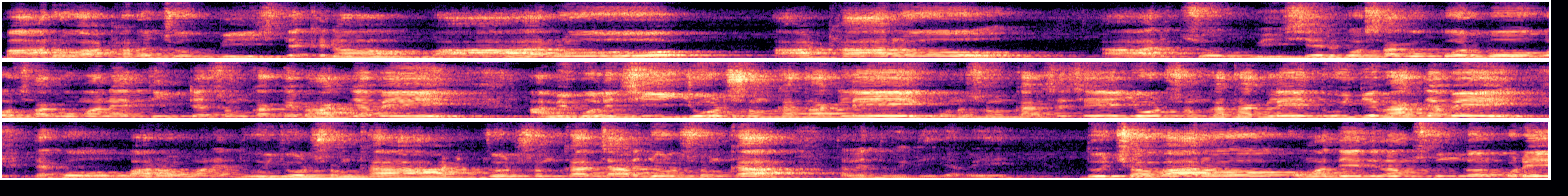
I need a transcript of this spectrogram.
বারো, আঠারো, চব্বিশ, দেখে নাও, বারো, আঠারো আর চব্বিশের গোসাগু করব। গোসাগু মানে তিনটে সংখ্যাকে ভাগ যাবে। আমি বলেছি জোড় সংখ্যা থাকলে, কোন সংখ্যার শেষে জোড় সংখ্যা থাকলে দুই দিয়ে ভাগ যাবে। দেখো, বারো মানে দুই জোড় সংখ্যা, আট জোড় সংখ্যা, চার জোড় সংখ্যা, তাহলে দুই দিয়ে যাবে। দুই ছ বারো কমা দিয়ে দিলাম, সুন্দর করে।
